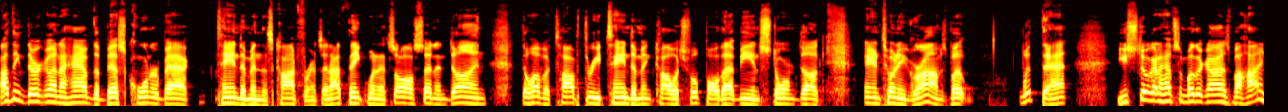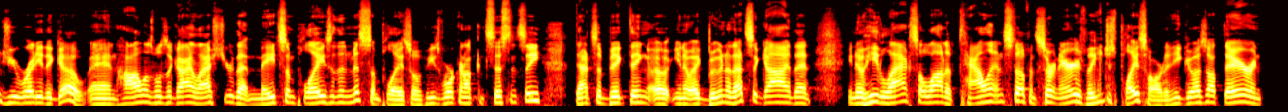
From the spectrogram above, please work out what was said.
I think they're going to have the best cornerback tandem in this conference, and I think when it's all said and done, they'll have a top three tandem in college football. That being Storm Duck and Tony Grimes, but. With that, you still got to have some other guys behind you ready to go. And Hollins was a guy last year that made some plays and then missed some plays. So if he's working on consistency, that's a big thing. Uh, you know, Egbuna, that's a guy that you know he lacks a lot of talent and stuff in certain areas, but he just plays hard and he goes out there and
